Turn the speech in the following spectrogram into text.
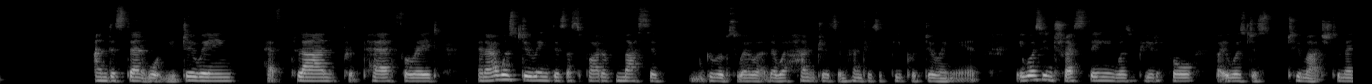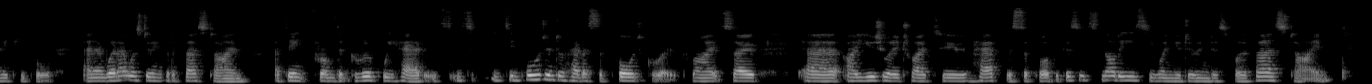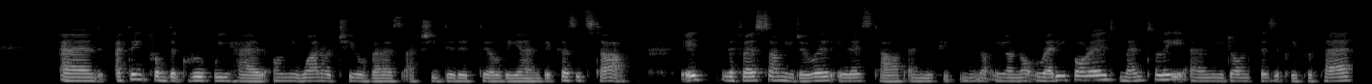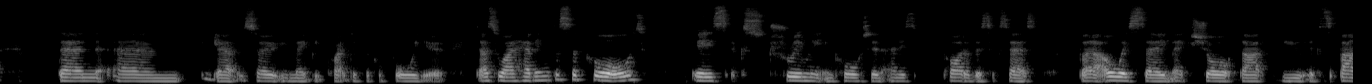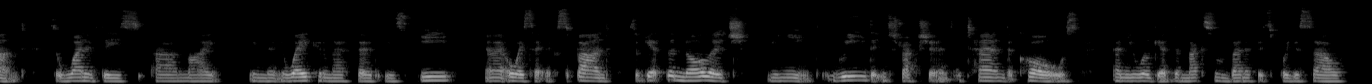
understand what you're doing, have plan, prepare for it. And I was doing this as part of massive groups where there were hundreds and hundreds of people doing it. It was interesting, it was beautiful, but it was just too much, too many people. And then when I was doing it for the first time, I think from the group we had, it's it's it's important to have a support group, right? So uh, I usually try to have the support because it's not easy when you're doing this for the first time. And I think from the group we had, only one or two of us actually did it till the end because it's tough. It the first time you do it, it is tough, and if you not, you're not ready for it mentally and you don't physically prepare, then um, yeah, so it may be quite difficult for you. That's why having the support is extremely important and is part of the success. But I always say make sure that you expand. So one of these, uh, my in the awaken method is E, and I always say expand. So get the knowledge you need, read the instructions, attend the calls, and you will get the maximum benefits for yourself.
